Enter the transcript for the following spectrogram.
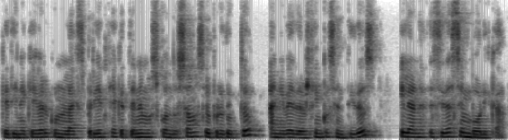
que tiene que ver con la experiencia que tenemos cuando usamos el producto a nivel de los cinco sentidos, y la necesidad simbólica,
